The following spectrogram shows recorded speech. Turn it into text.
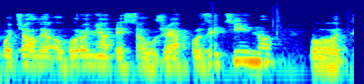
почали оборонятися вже позиційно. От,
